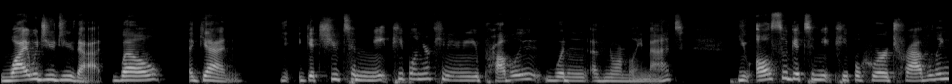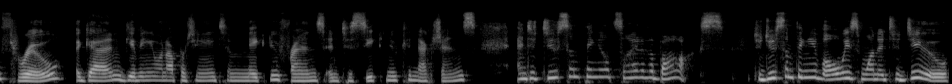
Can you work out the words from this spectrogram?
why would you do that? Well, again, it gets you to meet people in your community you probably wouldn't have normally met. You also get to meet people who are traveling through, again, giving you an opportunity to make new friends and to seek new connections and to do something outside of the box to do something you've always wanted to do.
